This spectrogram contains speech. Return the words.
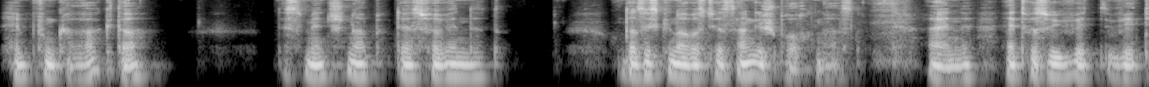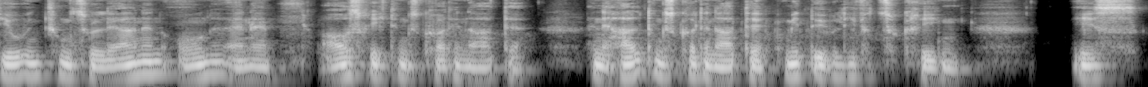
hängt vom Charakter des Menschen ab, der es verwendet. Und das ist genau, was du jetzt angesprochen hast. Ein, etwas wie WTU Wing Chun zu lernen, ohne eine Ausrichtungskoordinate, eine Haltungskoordinate mit überliefert zu kriegen, ist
